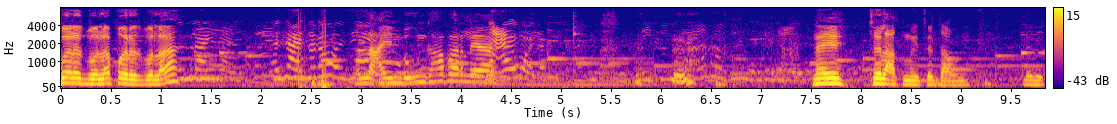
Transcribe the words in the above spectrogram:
परत बोला परत बोला. लाईन बघून घाबरल्या. नाही नाही चल आतमध्ये चल जाऊन लगेच.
